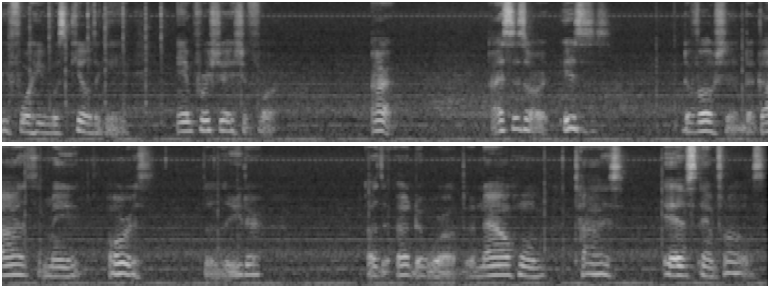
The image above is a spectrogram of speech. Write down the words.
before he was killed again. In appreciation for our Isis or Isis devotion, the gods made Horus the leader of the underworld, the now whom ties ebbs and flows,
